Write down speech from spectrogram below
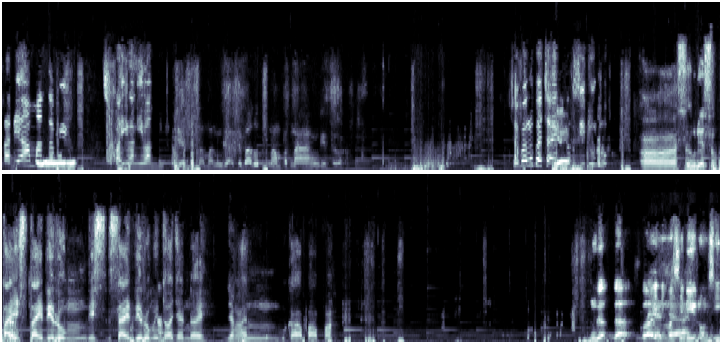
Tadi aman tapi suka hilang-hilang gitu. Ya aman enggak. Coba lu tenang-tenang gitu. Coba lu baca Ya. instruksi dulu. Eh, se- Udah. stay stay di room di stay di room itu aja, Ndoy. Jangan buka apa-apa. enggak enggak gue ini Aja, masih di room sih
